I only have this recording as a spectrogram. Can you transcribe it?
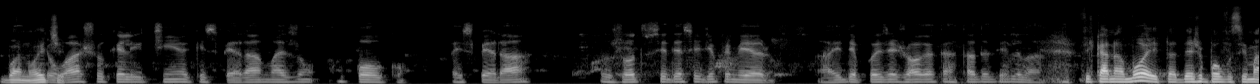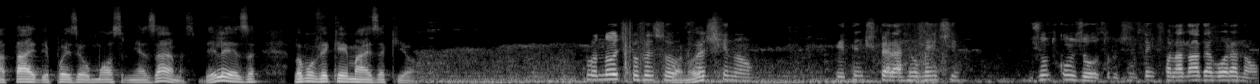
Boa noite. Eu acho que ele tinha que esperar mais um, um pouco, para esperar os outros se decidir primeiro. Aí depois ele joga a cartada dele lá. Ficar na moita, deixa o povo se matar e depois eu mostro minhas armas? Beleza. Vamos ver quem mais aqui, ó. Boa noite, professor. Boa noite. Acho que não. Ele tem que esperar realmente junto com os outros. Não tem que falar nada agora, não.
